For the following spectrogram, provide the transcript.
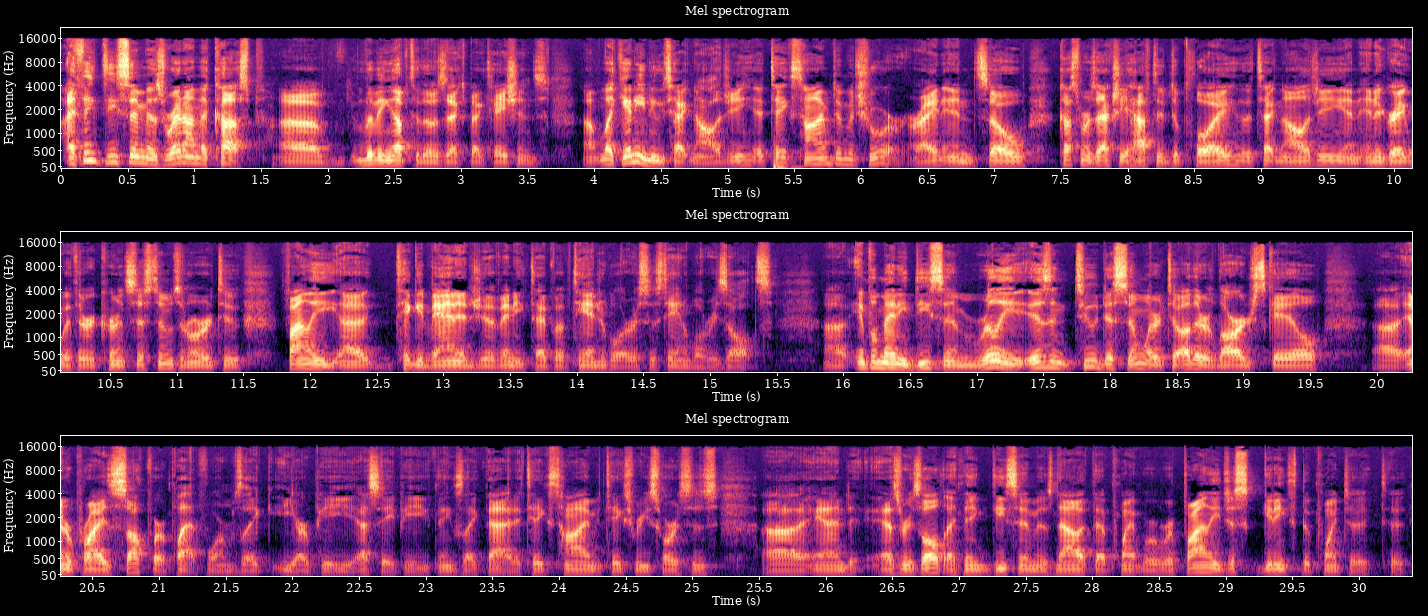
I think DCIM is right on the cusp of living up to those expectations. Um, like any new technology, it takes time to mature, right? And so customers actually have to deploy the technology and integrate with their current systems in order to finally uh, take advantage of any type of tangible or sustainable results. Uh, implementing DCIM really isn't too dissimilar to other large scale uh, enterprise software platforms like ERP, SAP, things like that. It takes time, it takes resources, uh, and as a result, I think DCIM is now at that point where we're finally just getting to the point to, to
